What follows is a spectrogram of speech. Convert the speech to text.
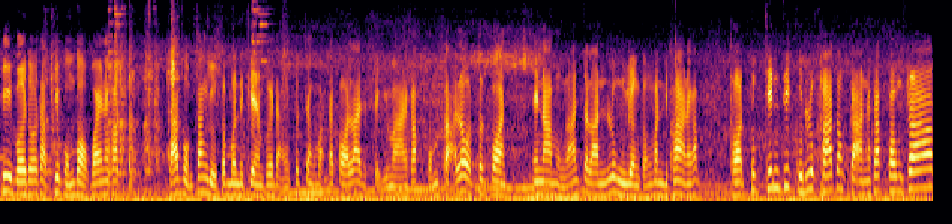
ที่เบอร์โทรศัพท์ที่ผมบอกไว้นะครับ ร้านผมตั้งอยู่ตำบลตะเกียนอำเภอด่านขุทดจังหวัดนครราชสีมานะครับ ผมสาโรจน์ทศพรในนามของร้านจรันรุ่งเรืองของพันธิภานะครับถอดทุกชิ้นที่คุณลูกค้าต้องการนะครับขอบคุณครับ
